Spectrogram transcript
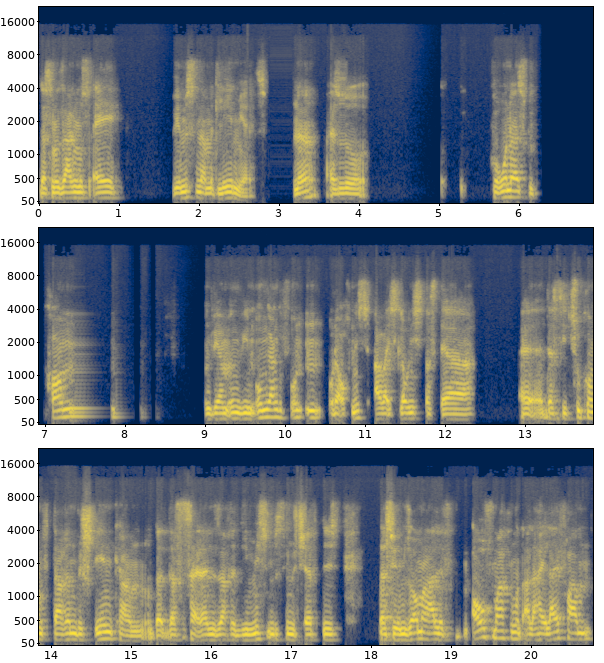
dass man sagen muss, ey, wir müssen damit leben jetzt. Ne? Also Corona ist gekommen und wir haben irgendwie einen Umgang gefunden oder auch nicht, aber ich glaube nicht, dass der äh, dass die Zukunft darin bestehen kann. Und das ist halt eine Sache, die mich ein bisschen beschäftigt, dass wir im Sommer alle aufmachen und alle High Life haben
